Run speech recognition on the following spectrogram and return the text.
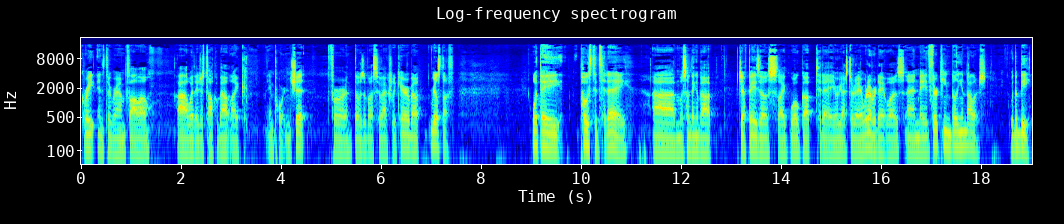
Great Instagram follow uh, where they just talk about like important shit for those of us who actually care about real stuff. What they posted today um, was something about Jeff Bezos like woke up today or yesterday or whatever day it was and made thirteen billion dollars with a B.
